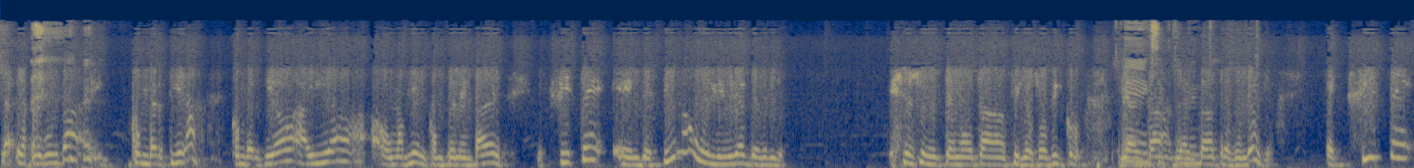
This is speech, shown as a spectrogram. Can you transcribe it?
La, la pregunta eh, convertida, convertida ahí, a, o más bien complementada es, ¿existe el destino o el libre albedrío? Ese es un tema filosófico de alta, de alta trascendencia. ¿Existe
